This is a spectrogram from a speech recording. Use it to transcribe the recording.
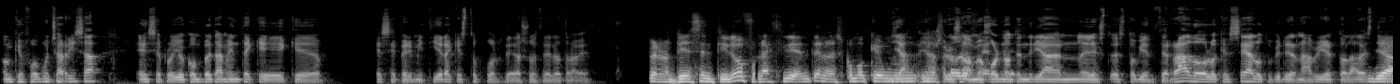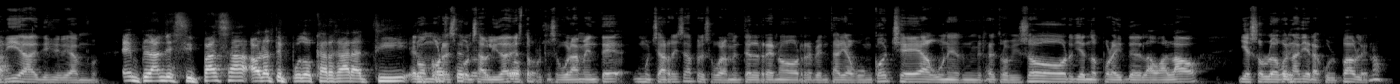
aunque fue mucha risa, eh, se prohibió completamente que, que que se permitiera que esto volviera a suceder otra vez. Pero no tiene sentido, fue un accidente, no es como que un. Ya, pero a lo mejor no tendrían esto, bien cerrado o lo que sea, lo tuvieran abierto la destillería y dirían. En plan de si pasa, ahora te puedo cargar a ti. El como responsabilidad de, esto, porque seguramente, mucha risa, pero seguramente el reno reventaría algún coche, algún retrovisor, yendo por ahí de lado a lado, y eso luego nadie era culpable, ¿no?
